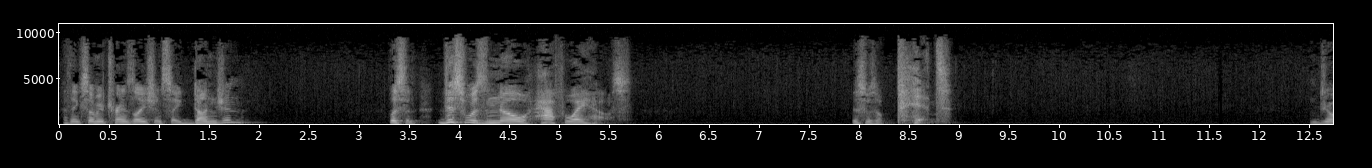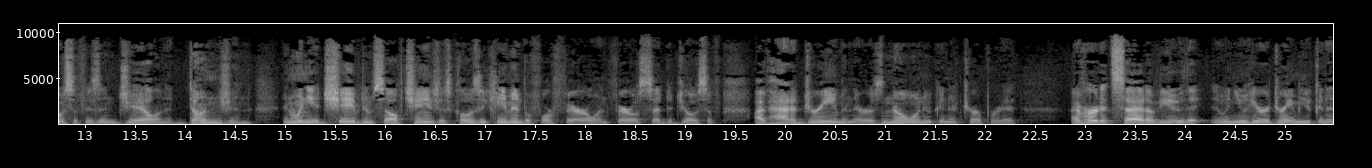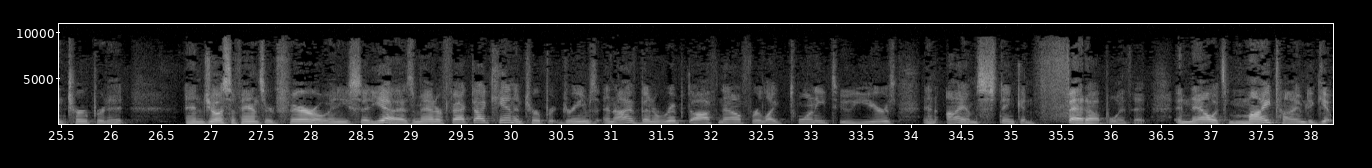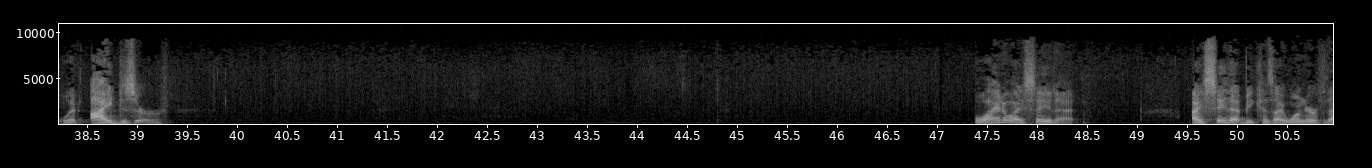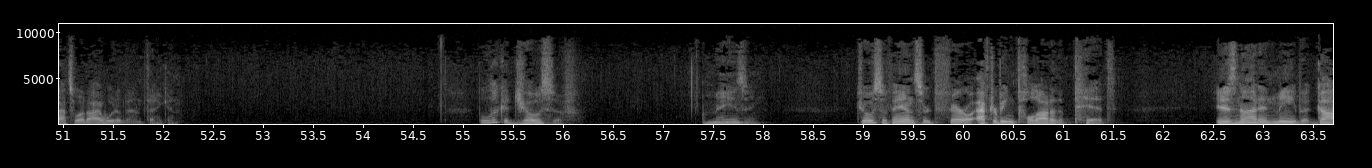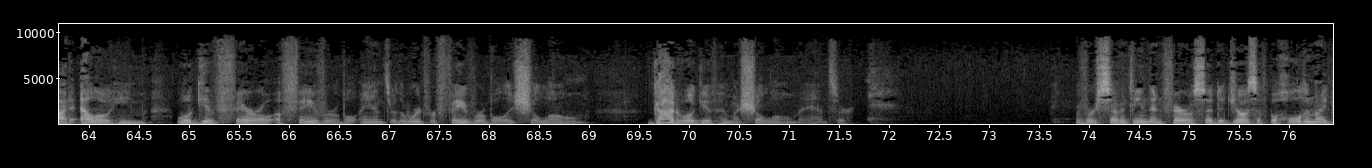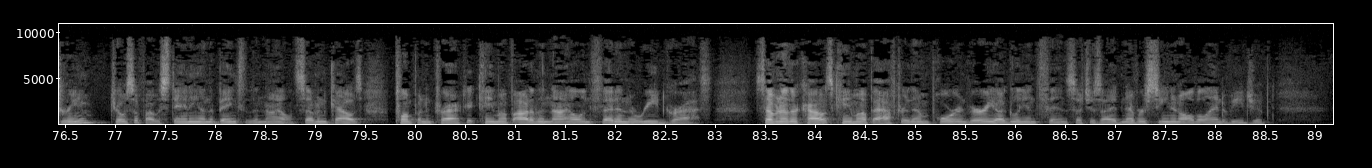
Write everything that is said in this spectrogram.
I think some of your translations say dungeon. Listen, this was no halfway house, this was a pit. Joseph is in jail in a dungeon. And when he had shaved himself, changed his clothes, he came in before Pharaoh. And Pharaoh said to Joseph, I've had a dream, and there is no one who can interpret it. I've heard it said of you that when you hear a dream, you can interpret it. And Joseph answered Pharaoh, and he said, Yeah, as a matter of fact, I can interpret dreams, and I've been ripped off now for like 22 years, and I am stinking fed up with it. And now it's my time to get what I deserve. Why do I say that? I say that because I wonder if that's what I would have been thinking. But look at Joseph. Amazing. Joseph answered Pharaoh after being pulled out of the pit It is not in me, but God, Elohim, will give Pharaoh a favorable answer. The word for favorable is shalom. God will give him a shalom answer. Verse 17 Then Pharaoh said to Joseph, Behold, in my dream, Joseph, I was standing on the banks of the Nile. Seven cows, plump and attractive, came up out of the Nile and fed in the reed grass. Seven other cows came up after them, poor and very ugly and thin, such as I had never seen in all the land of Egypt.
